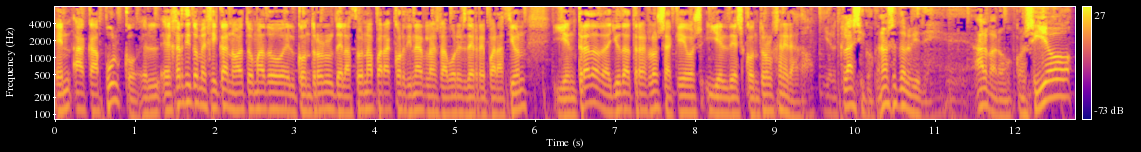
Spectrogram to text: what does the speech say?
en Acapulco. El ejército mexicano ha tomado el control de la zona para coordinar las labores de reparación y entrada de ayuda tras los saqueos y el descontrol generado. Y el clásico, que no se te olvide. Eh, Álvaro consiguió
